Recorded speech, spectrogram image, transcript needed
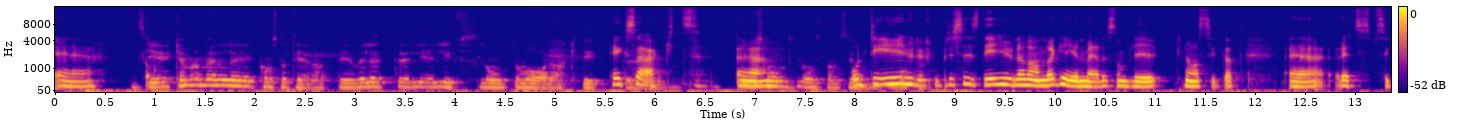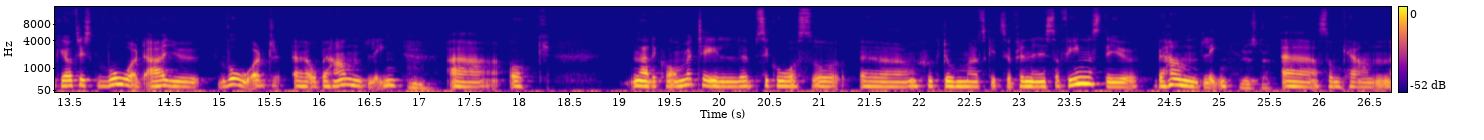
Eh. Det kan man väl eh, konstatera att det är väl ett eh, li- livslångt och varaktigt eh, Exakt. tillstånd någonstans i Och det är ju precis, det är ju den andra grejen med det som blir knasigt att eh, rättspsykiatrisk vård är ju vård eh, och behandling. Eh, och när det kommer till psykos och eh, sjukdomar och schizofreni så finns det ju behandling det. eh, som kan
